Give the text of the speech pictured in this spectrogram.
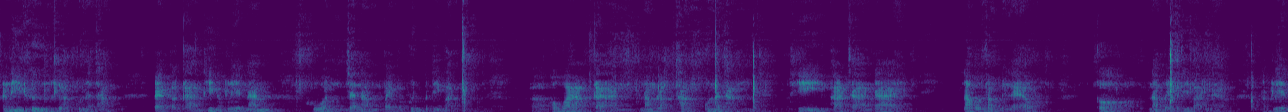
อันนี้คือหลักคุณธรรมแปดประการที่นักเรียนนั้น ควรจะนำไปประพฤติปฏิบัติ เพราะว่าการนำหลักธรรมคุณธรรมที่พระอาจารย์ได้เล่าให้ฟังไปแล้ว ก็นำไปปฏิบัติแล้ว นักเรียน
